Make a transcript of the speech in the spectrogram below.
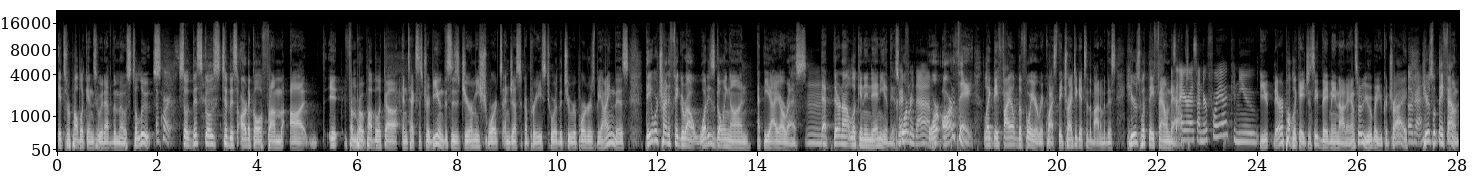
it's Republicans who would have the most to lose. Of course. So this goes to this article from uh, it, from ProPublica and Texas Tribune. This is Jeremy Schwartz and Jessica Priest, who are the two reporters behind this. They were trying to figure out what is going on at the IRS that they're not looking into any of this, Mm. Good or or are they? Like they filed the FOIA request. They tried to get to the bottom of this. Here's what they found Is out. IRS under FOIA? Can you? You, they're a public agency. They may not answer you, but you could try. Okay. Here's what they found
